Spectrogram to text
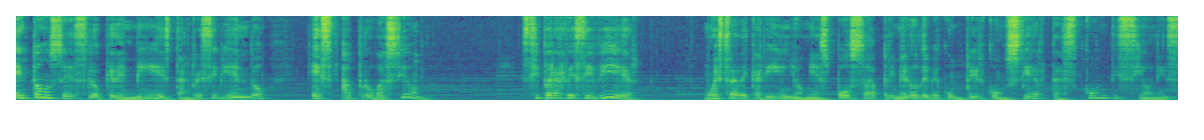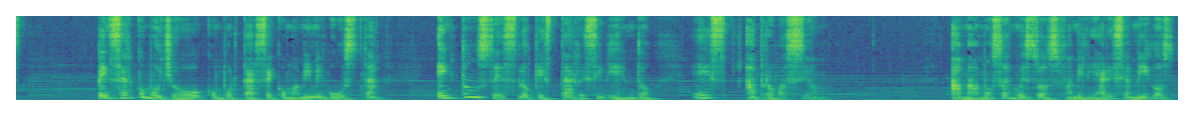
entonces lo que de mí están recibiendo es aprobación. Si para recibir muestra de cariño mi esposa primero debe cumplir con ciertas condiciones, pensar como yo, comportarse como a mí me gusta, entonces lo que está recibiendo es aprobación. Amamos a nuestros familiares y amigos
